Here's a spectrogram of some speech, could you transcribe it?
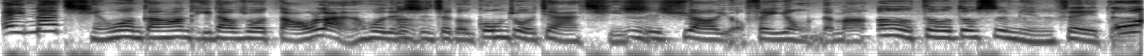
哎，那请问刚刚提到说导览或者是这个工作假期是需要有费用的吗？哦，都都是免费的。哇，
